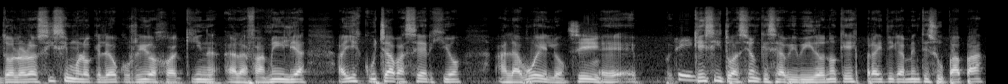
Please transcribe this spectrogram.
dolorosísimo lo que le ha ocurrido a Joaquín, a la familia. Ahí escuchaba Sergio al abuelo. Eh, sí. Qué situación que se ha vivido, ¿no? Que es prácticamente su papá.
